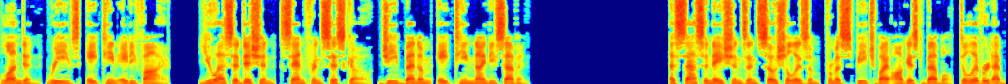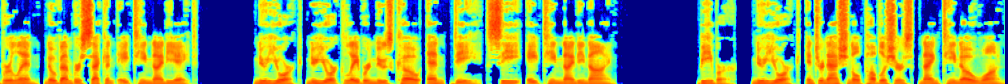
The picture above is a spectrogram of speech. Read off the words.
London, Reeves, 1885. U.S. edition, San Francisco, G. Benham, 1897. Assassinations and Socialism, from a speech by August Bebel, delivered at Berlin, November 2, 1898. New York, New York Labor News Co., N. D. C., 1899. Bieber. New York, International Publishers, 1901.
